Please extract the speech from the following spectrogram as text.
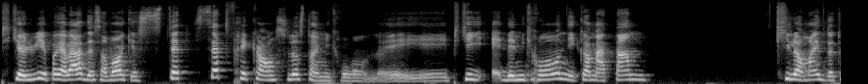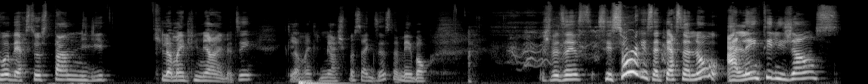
puis que lui est pas capable de savoir que cette, cette fréquence-là, c'est un micro-ondes, et, et puis que le micro-ondes, il est comme à tant de kilomètres de toi versus tant de milliers de kilomètres-lumière, là, tu sais. Kilomètres-lumière, je sais pas si ça existe, mais bon. Je veux dire, c'est sûr que cette personne-là, à l'intelligence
